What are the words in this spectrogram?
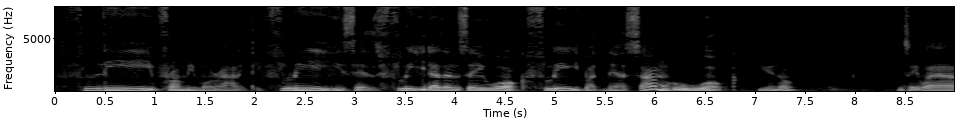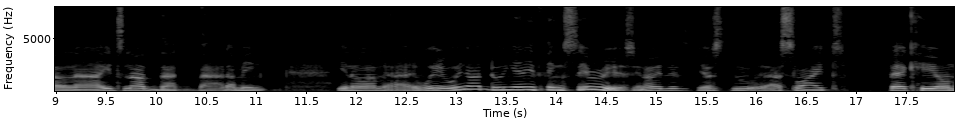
flee from immorality. Flee, he says. Flee. He doesn't say walk, flee, but there are some who walk, you know. And say, well, nah, it's not that bad. I mean, you know, I mean, I, we, we're not doing anything serious, you know, it's just a slight back here on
